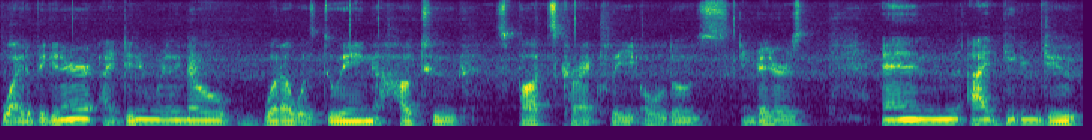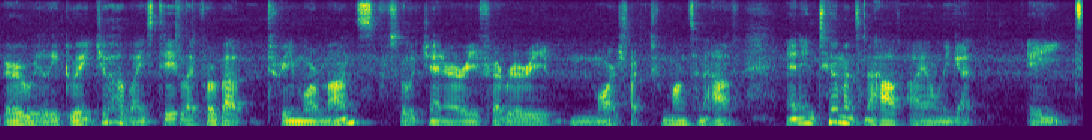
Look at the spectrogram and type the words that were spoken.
quite a beginner. I didn't really know what I was doing, how to spot correctly all those invaders and I didn't do a really great job. I stayed like for about three more months, so January, February, March, like two months and a half. And in two months and a half, I only got eight.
